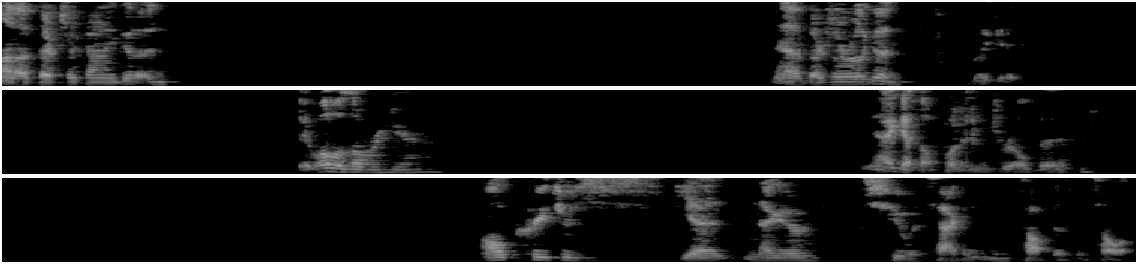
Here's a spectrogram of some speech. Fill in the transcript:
Oh, that's actually kind of good. Yeah, it's actually really good. Like it. See what was over here. Yeah, I guess I'll put in a drill bit. All creatures get negative two attack and top distance until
